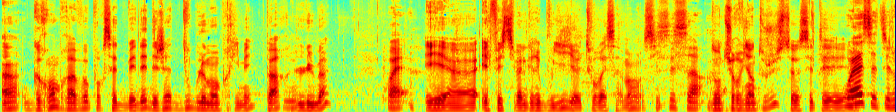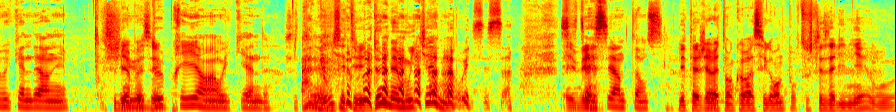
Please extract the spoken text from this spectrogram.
un grand bravo pour cette BD déjà doublement primée par l'UMA Ouais, et, euh, et le Festival Gribouillis euh, tout récemment aussi, c'est ça. dont tu reviens tout juste, c'était Ouais, c'était le week-end dernier. c'est bien eu passé. deux prix en un week-end. Ah mais oui, c'était les deux le même week-end. oui, c'est ça. Eh C'était ben. assez intense. L'étagère est encore assez grande pour tous les aligner ou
